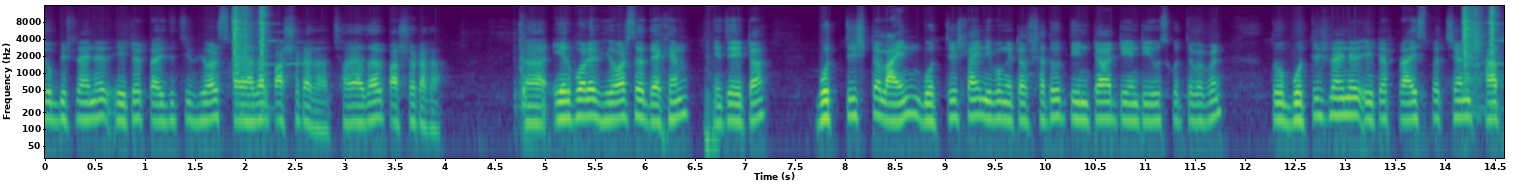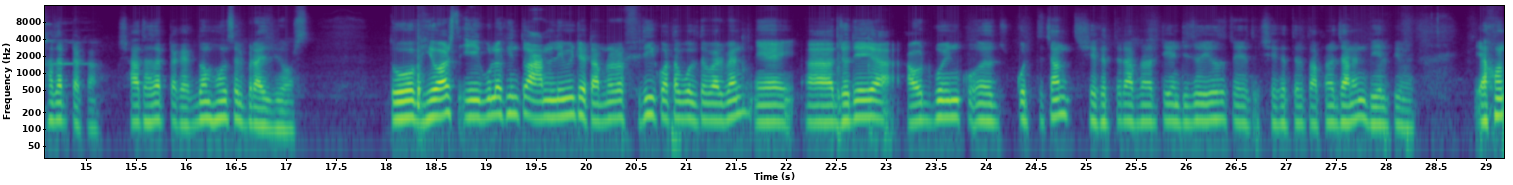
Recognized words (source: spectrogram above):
চব্বিশ লাইনের এইটার প্রাইস দিচ্ছি ভিউয়ার্স ছয় হাজার পাঁচশো টাকা, ছয় হাজার পাঁচশো টাকা। এরপরে ভিউয়ার্সে দেখেন, এই যে এটা। বত্রিশটা লাইন বত্রিশ লাইন এবং এটার সাথেও তিনটা টিএনটি ইউজ করতে পারবেন। তো বত্রিশ লাইনের এটা প্রাইস পাচ্ছেন সাত হাজার টাকা সাত হাজার টাকা একদম হোলসেল প্রাইস ভিউয়ার্স তো ভিউয়ার্স এইগুলো কিন্তু আনলিমিটেড আপনারা ফ্রি কথা বলতে পারবেন। যদি আউটগোয়িং করতে চান সেক্ষেত্রে আপনারা টিএনটি যদি হচ্ছে, সেক্ষেত্রে তো আপনারা জানেন বিএলপি এখন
